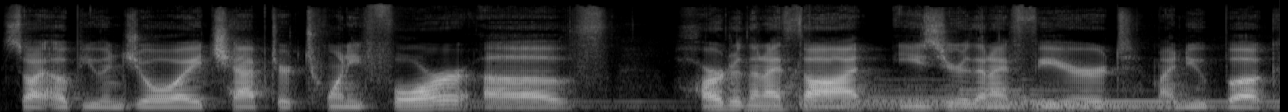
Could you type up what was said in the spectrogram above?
So I hope you enjoy chapter 24 of Harder Than I Thought, Easier Than I Feared, my new book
